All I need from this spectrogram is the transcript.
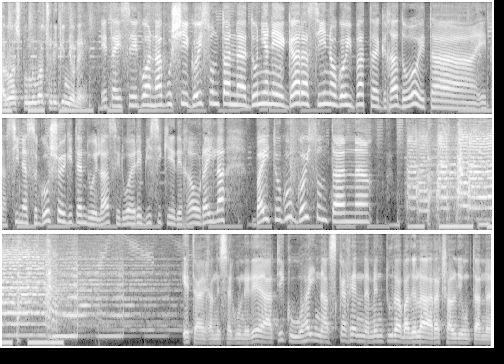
Haro azpundu bat zurekin jone. Eta izegoa nagusi goizuntan doniane garazin ogoi bat grado eta eta zinez goxo egiten duela, zerua ere biziki edera oraila, baitugu goizuntan. Eta erran ezagun ere, atik uhain azkarren mentura badela aratsaldeuntan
